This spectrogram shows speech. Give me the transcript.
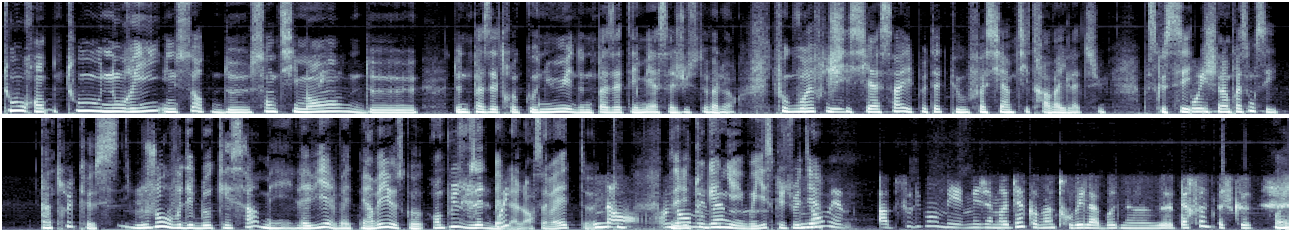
tout, nourrit une sorte de sentiment de, de ne pas être connu et de ne pas être aimé à sa juste valeur. Il faut que vous réfléchissiez à ça et peut-être que vous fassiez un petit travail là-dessus. Parce que c'est, Oui. j'ai l'impression que c'est un truc, le jour où vous débloquez ça, mais la vie, elle va être merveilleuse. quoi. En plus, vous êtes belle, Oui. alors ça va être... euh, Non, tout. Vous non, allez tout gagner, même- vous voyez ce que je veux dire? Non, mais absolument, mais, mais j'aimerais bien quand même trouver la bonne euh, personne parce que Oui.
